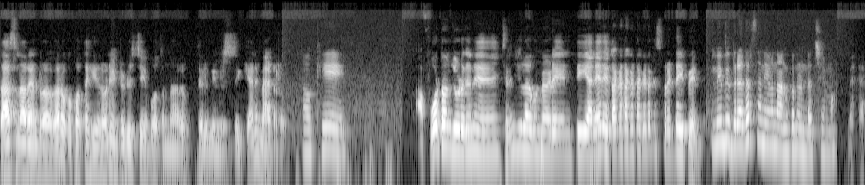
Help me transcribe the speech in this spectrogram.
దాసనారాయణరావు గారు ఒక కొత్త హీరోని ఇంట్రొడ్యూస్ చేయబోతున్నారు తెలుగు ఇండస్ట్రీకి అని మ్యాటర్. ఓకే. ఆ ఫోటోని చూడగానే చిరంజీవి లాగా ఉన్నాడు ఏంటి అనేది టక టక టక టక స్ప్రెడ్ అయిపోయింది. మేబీ బ్రదర్స్ అని ఏమైనా అనుకుని ఉండొచ్చేమో.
